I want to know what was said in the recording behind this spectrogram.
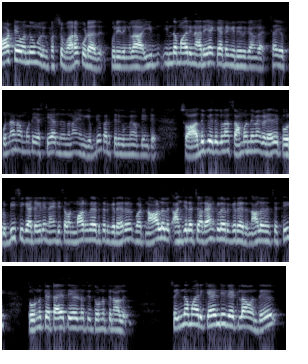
தாட்டே வந்து உங்களுக்கு ஃபஸ்ட்டு வரக்கூடாது. புரியுதுங்களா? இந்த- இந்த மாதிரி நிறைய கேட்டகரி இருக்காங்க. சார் எப்படின்னா நான் மட்டும் எஸ்டியாக இருந்ததுன்னா எனக்கு எப்படியோ கிடச்சிருக்குமே அப்படின்ட்டு. ஸோ அதுக்கு இதுக்கெல்லாம் சம்மந்தமே கிடையாது. இப்போ ஒரு BC category ninety seven mark தான் எடுத்திருக்கிறாரு. பட் நாலு அஞ்சு லட்சம் ரேங்க்ல இருக்கிறாரு. நாலு லட்சத்தி தொண்ணூத்தெட்டாயிரத்தி எழுநூற்றி தொண்ணூற்றி நாலு. ஸோ இந்த மாதிரி கேண்டிடேட்லாம் வந்து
